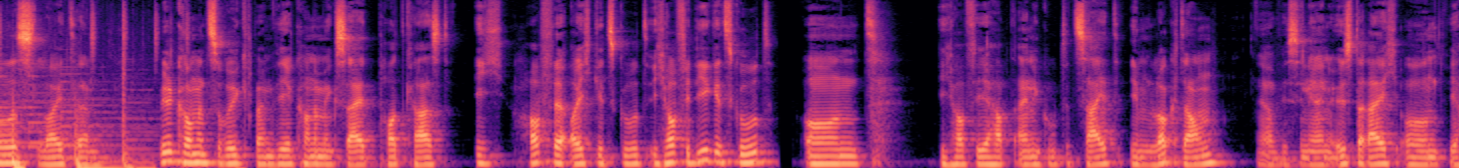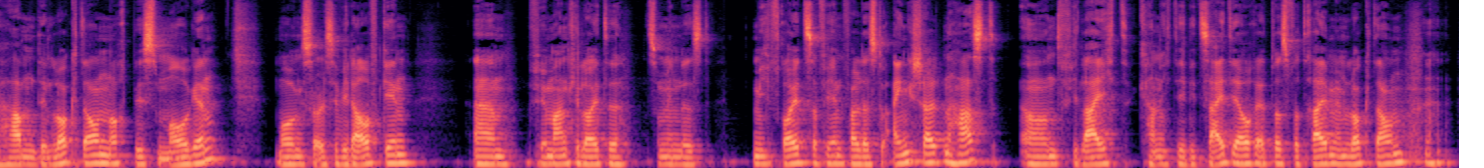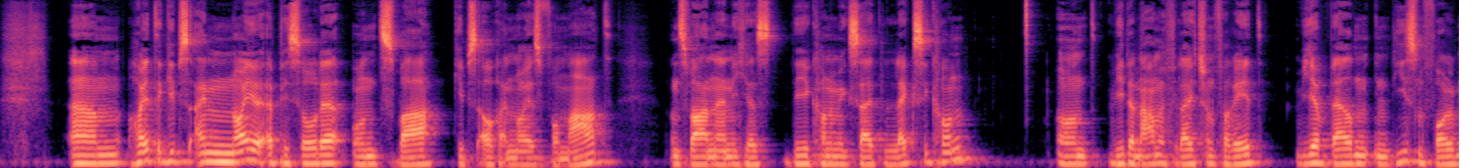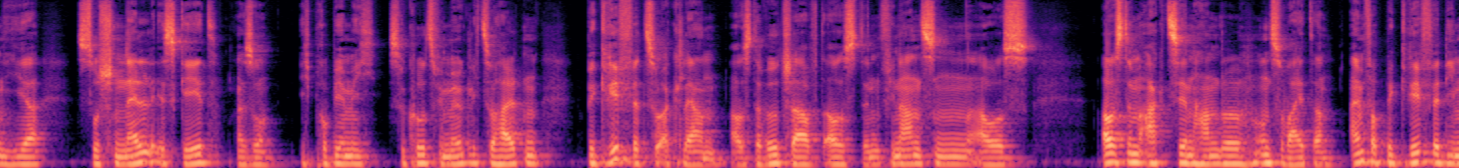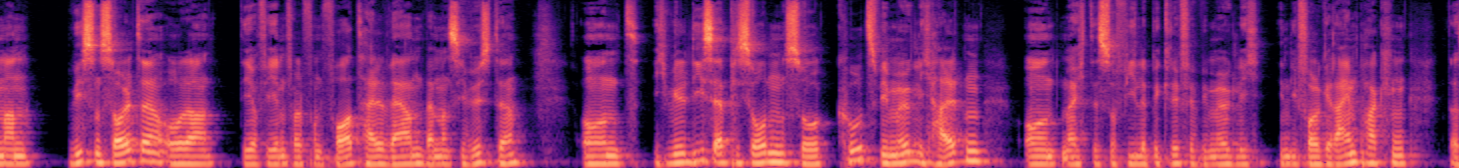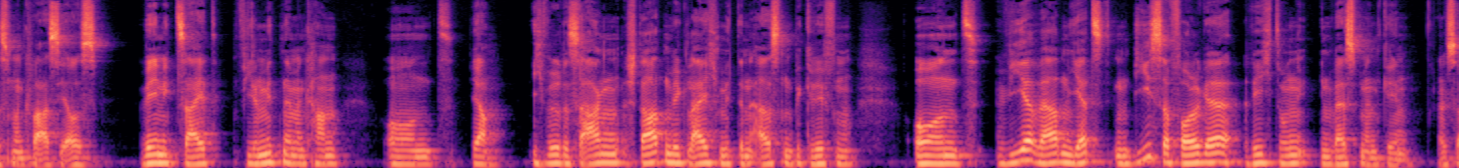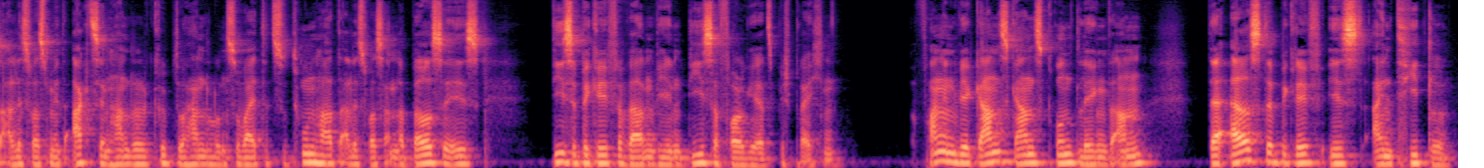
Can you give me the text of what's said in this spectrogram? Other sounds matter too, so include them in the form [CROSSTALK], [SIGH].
Servus Leute, willkommen zurück beim The Economic Side Podcast. Ich hoffe, euch geht's gut. Ich hoffe, dir geht's gut und ich hoffe, ihr habt eine gute Zeit im Lockdown. Ja, wir sind ja in Österreich und wir haben den Lockdown noch bis morgen. Morgen soll sie wieder aufgehen. Ähm, für manche Leute zumindest. Mich freut es auf jeden Fall, dass du eingeschalten hast und vielleicht kann ich dir die Zeit ja auch etwas vertreiben im Lockdown. [LAUGHS] ähm, heute gibt es eine neue Episode und zwar gibt es auch ein neues Format. Und zwar nenne ich es The Economic Site Lexicon. Und wie der Name vielleicht schon verrät, wir werden in diesen Folgen hier so schnell es geht, also ich probiere mich so kurz wie möglich zu halten, Begriffe zu erklären aus der Wirtschaft, aus den Finanzen, aus aus dem Aktienhandel und so weiter. Einfach Begriffe, die man wissen sollte oder die auf jeden Fall von Vorteil wären, wenn man sie wüsste. Und ich will diese Episoden so kurz wie möglich halten und möchte so viele Begriffe wie möglich in die Folge reinpacken, dass man quasi aus wenig Zeit viel mitnehmen kann. Und ja, ich würde sagen, starten wir gleich mit den ersten Begriffen. Und wir werden jetzt in dieser Folge Richtung Investment gehen. Also alles, was mit Aktienhandel, Kryptohandel und so weiter zu tun hat, alles, was an der Börse ist. Diese Begriffe werden wir in dieser Folge jetzt besprechen. Fangen wir ganz, ganz grundlegend an. Der erste Begriff ist ein Titel.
